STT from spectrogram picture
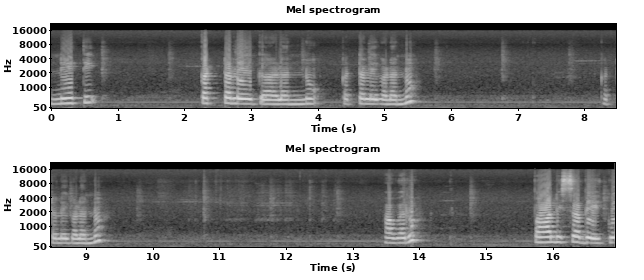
ನೀತಿ ಕಟ್ಟಳೆಗಳನ್ನು ಕಟ್ಟಳೆಗಳನ್ನು ಕಟ್ಟಳೆಗಳನ್ನು ಅವರು ಪಾಲಿಸಬೇಕು.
